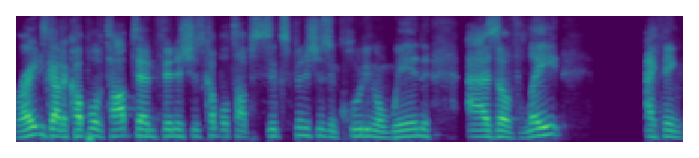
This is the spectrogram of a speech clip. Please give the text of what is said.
right? He's got a couple of top 10 finishes, couple top six finishes, including a win as of late. I think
